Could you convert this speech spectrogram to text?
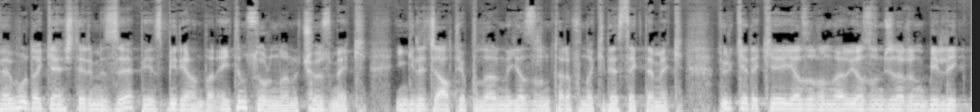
ve burada gençlerimizi biz bir yandan eğitim sorunlarını çözmek, İngilizce altyapılarını yazılım tarafındaki desteklemek, Türkiye'deki yazılımları, yazılımcıların birlik,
